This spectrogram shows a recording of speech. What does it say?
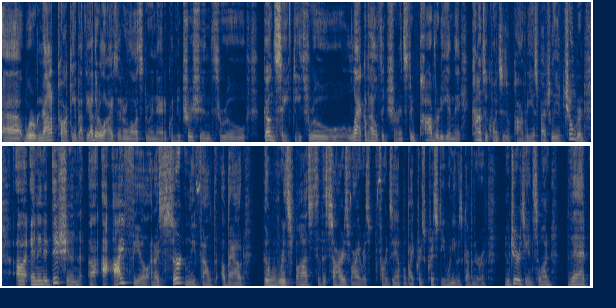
uh, we're not talking about the other lives that are lost through inadequate nutrition, through gun safety, through lack of health insurance, through poverty and the consequences of poverty, especially in children. Uh, and in addition, uh, I feel, and I certainly felt about the response to the SARS virus, for example, by Chris Christie when he was governor of New Jersey, and so on. That,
